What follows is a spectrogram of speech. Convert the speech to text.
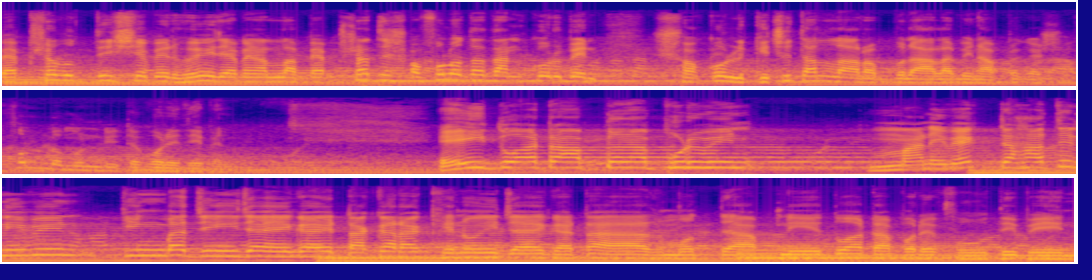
ব্যবসার উদ্দেশ্যে বের হয়ে যাবেন। আল্লাহ ব্যবসাতে সফলতা দান করবেন। সকল কিছুতে আল্লাহ রব্বুল আলমিন আপনাকে সাফল্যমণ্ডিত করে দেবেন। এই দোয়াটা আপনারা পড়বেন মানি ব্যাগটা হাতে নিবেন, কিংবা যেই জায়গায় টাকা রাখেন, ওই জায়গাটার মধ্যে আপনি দোয়াটা পরে ফু দিবেন।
